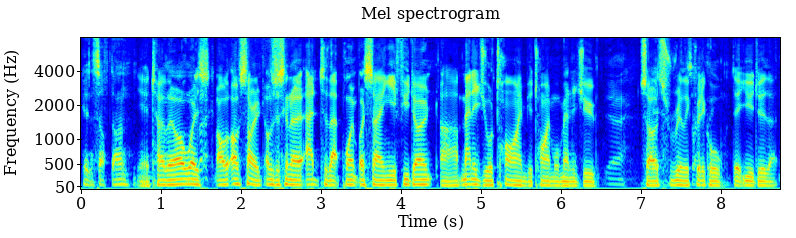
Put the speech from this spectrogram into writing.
getting stuff done. Yeah, totally. I always. I, I'm sorry. I was just going to add to that point by saying if you don't uh, manage your time, your time will manage you. Yeah. So it's really critical that you do that.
